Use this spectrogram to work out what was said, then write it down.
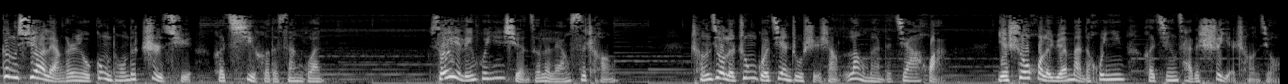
更需要两个人有共同的志趣和契合的三观。所以，林徽因选择了梁思成，成就了中国建筑史上浪漫的佳话，也收获了圆满的婚姻和精彩的事业成就。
